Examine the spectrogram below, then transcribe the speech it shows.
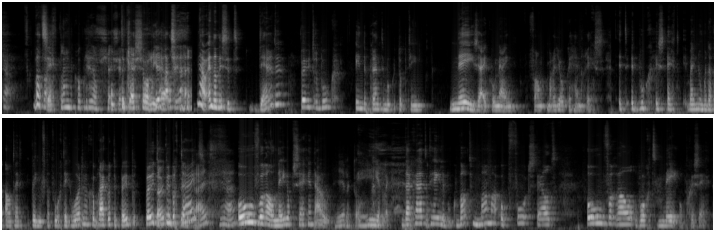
Ja. Wat zegt Kleine Krokodil? Op de crash, sorry Ja, Els. ja. Nou, en dan is het derde peuterboek in de prentenboeken top 10. Nee, zei Konijn van Marjoke Henrichs. Het, het boek is echt, wij noemen dat altijd, ik weet niet of dat woord tegenwoordig nog gebruikt wordt, de. Peuterpuberteit, Ja, Overal nee op zeggen. Nou, heerlijk toch? Heerlijk. Daar gaat het hele boek. Wat mama ook voorstelt, overal wordt nee op gezegd.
